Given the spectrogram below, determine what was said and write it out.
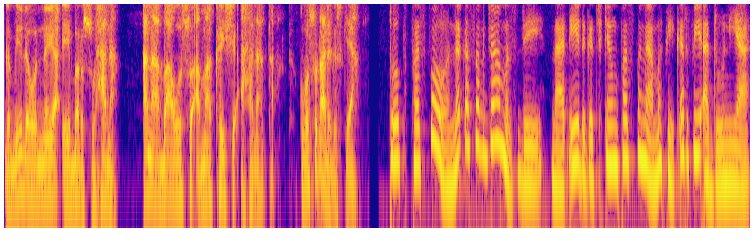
game da wannan ya bar su hana. Ana ba wasu amma kai shi a hana ka. Kuma suna da gaskiya. To fasfo na ƙasar Jamus dai na ɗaya daga cikin fasfuna mafi ƙarfi a duniya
